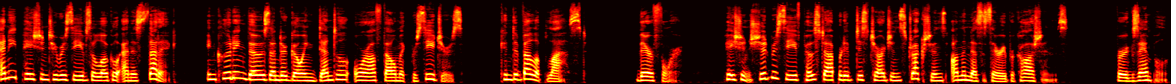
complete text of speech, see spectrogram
any patient who receives a local anesthetic, including those undergoing dental or ophthalmic procedures, can develop LAST. Therefore, patients should receive postoperative discharge instructions on the necessary precautions. For example,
